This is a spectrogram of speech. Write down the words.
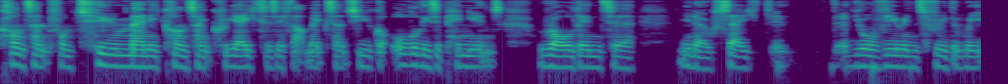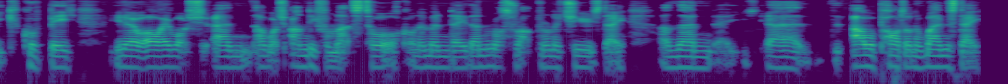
content from too many content creators if that makes sense. So you've got all these opinions rolled into you know say your viewings through the week could be, you know, oh, I watch um, I watch Andy from Let's Talk on a Monday, then Ross Rapper on a Tuesday, and then uh, our pod on a Wednesday.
